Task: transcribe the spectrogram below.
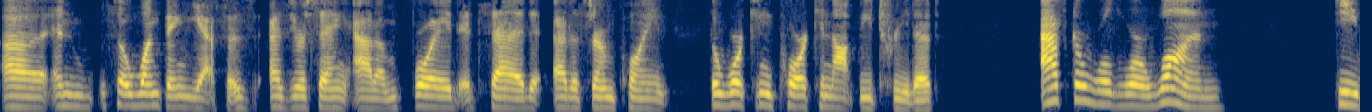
Uh, and so one thing, yes, as as you're saying, Adam, Freud, it said at a certain point, the working poor cannot be treated. After World War One, he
